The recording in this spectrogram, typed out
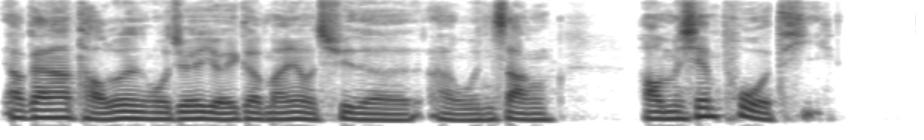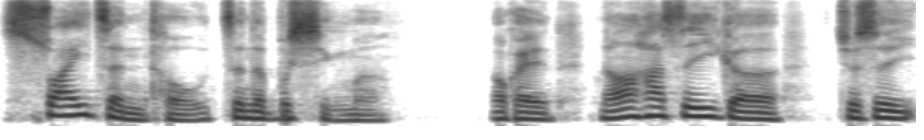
要跟他讨论，我觉得有一个蛮有趣的啊、文章。好，我们先破题，摔枕头真的不行吗？OK，然后他是一个就是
